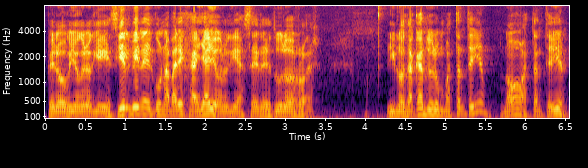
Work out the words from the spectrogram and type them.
Pero yo creo que si él viene con una pareja allá, yo creo que va a ser duro de roer. Y los de acá anduvieron bastante bien, no, bastante bien.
